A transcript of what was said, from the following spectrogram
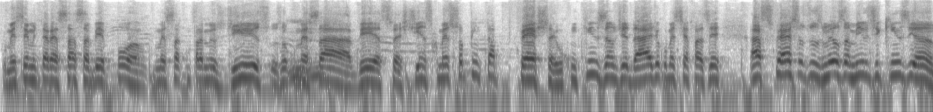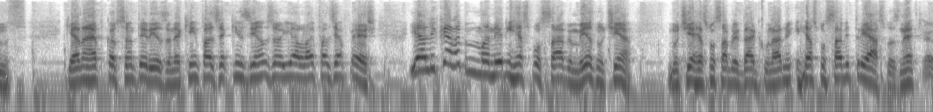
Comecei a me interessar, saber, porra, começar a comprar meus discos, ou começar a ver as festinhas. Começou a pintar festa. Eu, com 15 anos de idade, eu comecei a fazer as festas dos meus amigos de 15 anos. Que era na época do Santa Teresa, né? Quem fazia 15 anos, eu ia lá e fazia a festa. E ali, aquela maneira irresponsável mesmo, não tinha, não tinha responsabilidade com nada, irresponsável entre aspas, né? É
